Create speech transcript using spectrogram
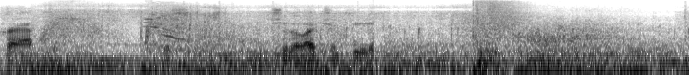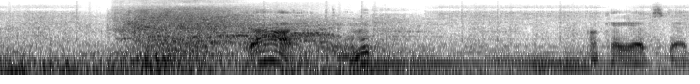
crap should electrocute it. God damn it. Okay, yeah, it's dead.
